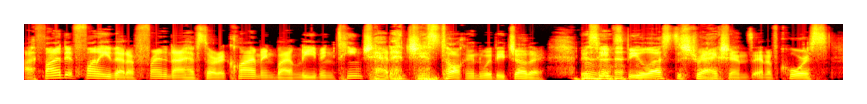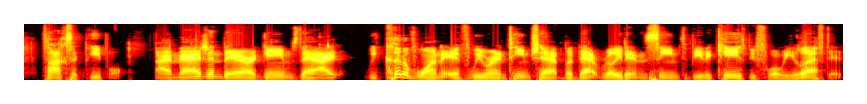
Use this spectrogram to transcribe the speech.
I find it funny that a friend and I have started climbing by leaving team chat and just talking with each other. There seems to be less distractions and, of course, toxic people. I imagine there are games that I we could have won if we were in team chat, but that really didn't seem to be the case before we left it.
